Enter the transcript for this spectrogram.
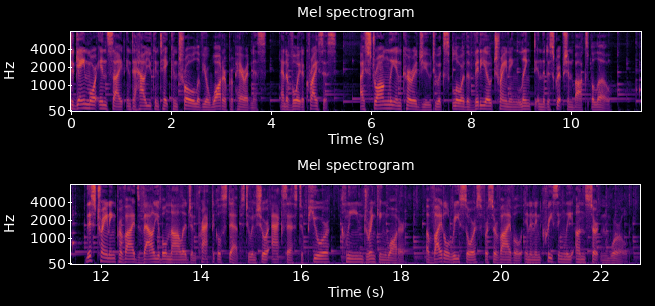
To gain more insight into how you can take control of your water preparedness and avoid a crisis, I strongly encourage you to explore the video training linked in the description box below. This training provides valuable knowledge and practical steps to ensure access to pure, clean drinking water, a vital resource for survival in an increasingly uncertain world.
